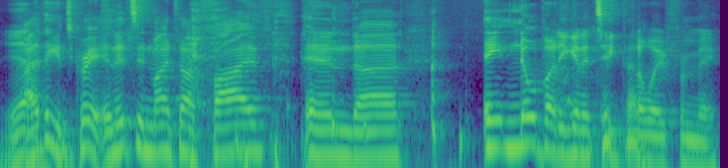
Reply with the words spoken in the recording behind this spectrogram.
yeah. I think it's great, and it's in my top five, and uh, ain't nobody gonna take that away from me.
